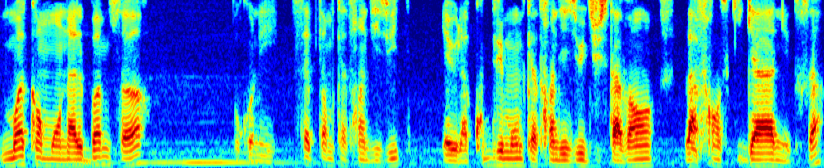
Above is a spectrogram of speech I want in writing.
moi, quand mon album sort, donc on est septembre 98, il y a eu la Coupe du Monde 98 juste avant, la France qui gagne et tout ça.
